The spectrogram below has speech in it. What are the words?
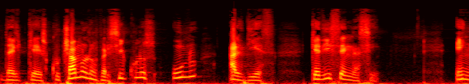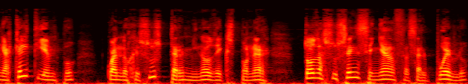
del que escuchamos los versículos uno al diez, que dicen así En aquel tiempo, cuando Jesús terminó de exponer todas sus enseñanzas al pueblo,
